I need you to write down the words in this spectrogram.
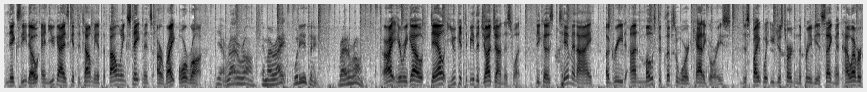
Nick Zito, and you guys get to tell me if the following statements are right or wrong. Yeah, right or wrong. Am I right? What do you think? Right or wrong? All right, here we go. Dale, you get to be the judge on this one because Tim and I agreed on most Eclipse Award categories, despite what you just heard in the previous segment. However,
